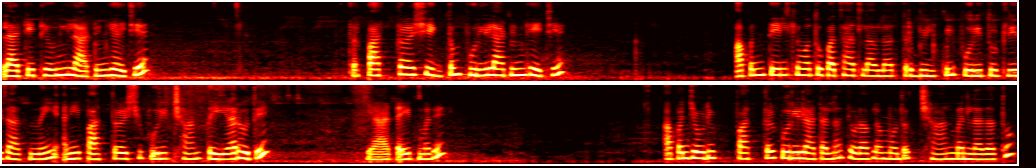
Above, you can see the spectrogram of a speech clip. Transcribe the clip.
लाटी ठेवून ही लाटून घ्यायची. आहे तर पातळ अशी एकदम पुरी लाटून घ्यायची. आपण तेल किंवा तुपाचा हात लावला तर बिलकुल पुरी तुटली जात नाही आणि पातळ अशी पुरी छान तयार होते. या टाईपमध्ये आपण जेवढी पातळ पुरी लाटाल ना तेवढा आपला मोदक छान बनला जातो.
